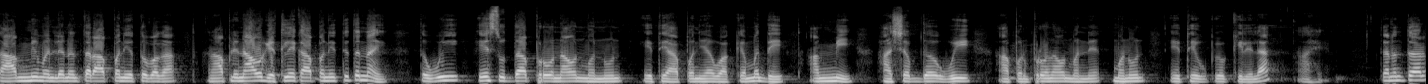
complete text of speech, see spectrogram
तर आम्ही म्हणल्यानंतर आपण येतो बघा. आणि आपले नावं घेतले का आपण येते तर नाही. तर वी हे सुद्धा प्रोनाऊन म्हणून येथे आपण या वाक्यामध्ये आम्ही हा शब्द वी आपण प्रोनाऊन म्हणणे म्हणून येथे उपयोग केलेला आहे. त्यानंतर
